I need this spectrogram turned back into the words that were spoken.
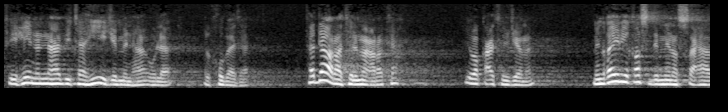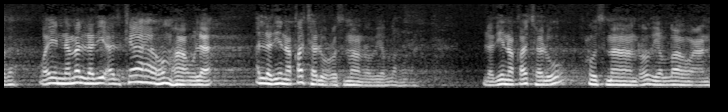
في حين أنها بتهييج من هؤلاء الخبثاء. فدارت المعركة بوقعة الجمل. من غير قصد من الصحابة وإنما الذي أذكاها هم هؤلاء الذين قتلوا عثمان رضي الله عنه. الذين قتلوا عثمان رضي الله عنه.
